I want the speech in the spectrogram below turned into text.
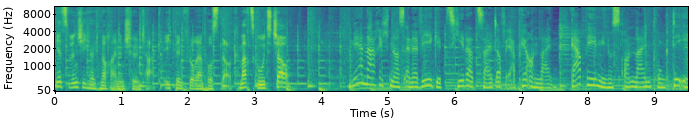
Jetzt wünsche ich euch noch einen schönen Tag. Ich bin Florian Pustlauk. Macht's gut. Ciao. Mehr Nachrichten aus NRW gibt's jederzeit auf RP Online. rp-online.de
